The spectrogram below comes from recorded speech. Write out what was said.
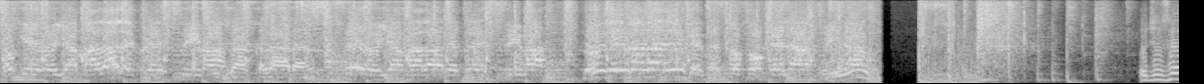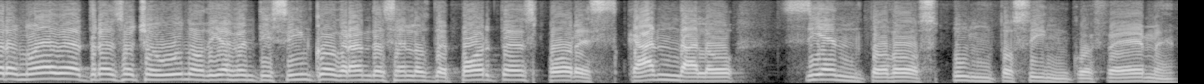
No quiero llamada depresiva. Está clara. Cero llamada depresiva. No quiero a nadie que me sofoque la vida. 809-381-1025, grandes en los deportes, por escándalo 102.5 FM.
